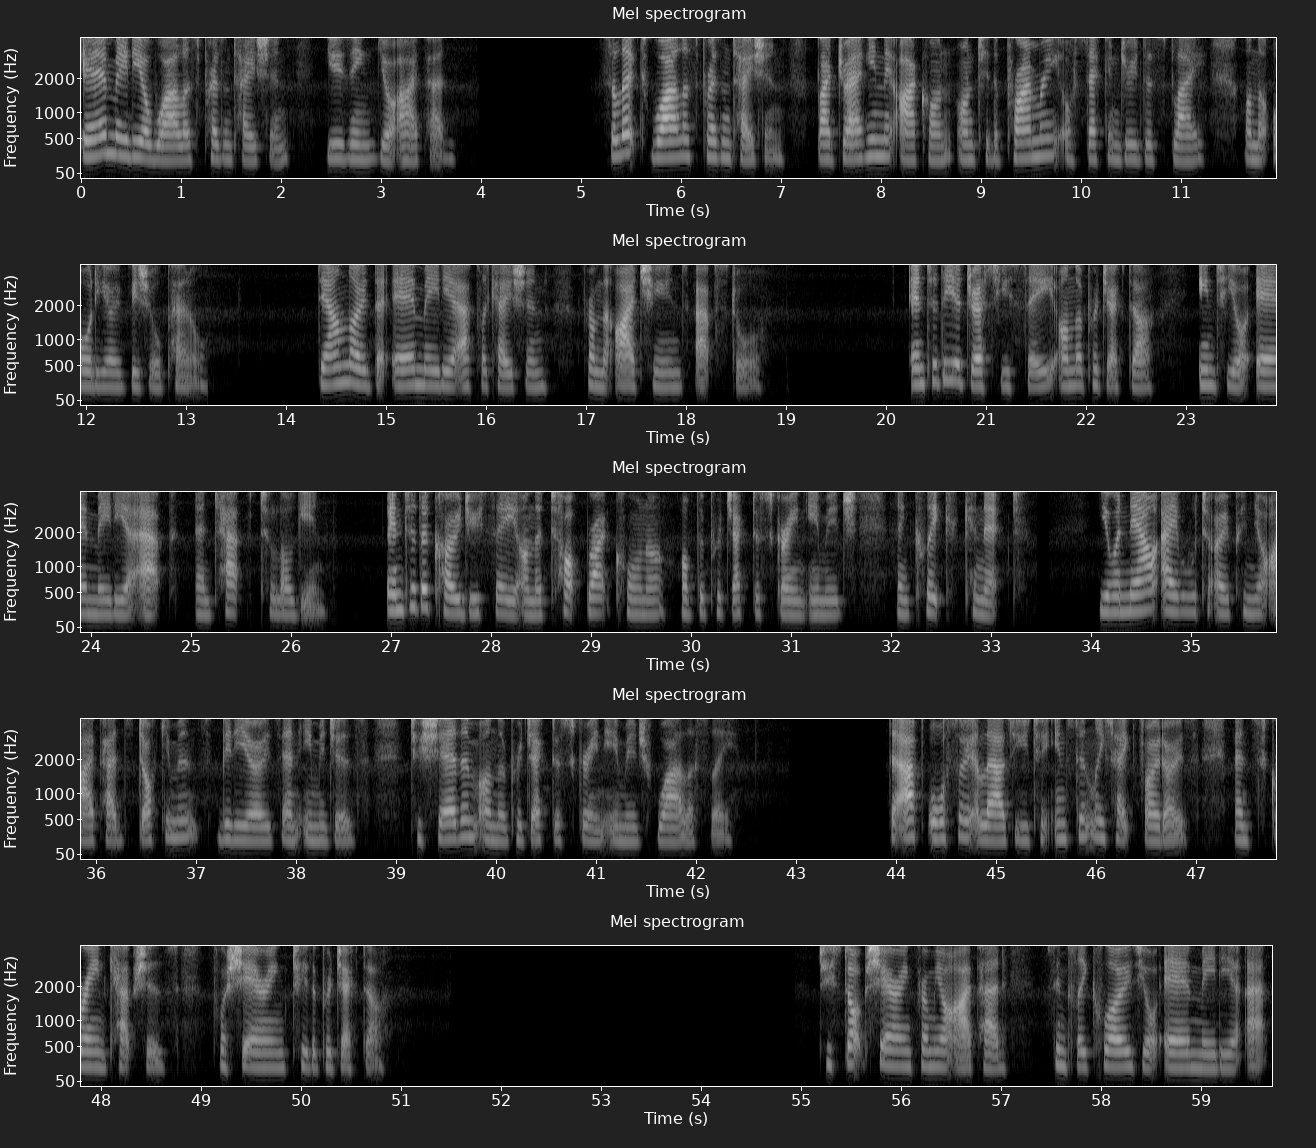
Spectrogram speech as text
AirMedia Wireless presentation using your iPad. Select Wireless Presentation by dragging the icon onto the primary or secondary display on the audio visual panel. Download the AirMedia application from the iTunes App Store. Enter the address you see on the projector into your AirMedia app and tap to log in. Enter the code you see on the top right corner of the projector screen image and click Connect. You are now able to open your iPad's documents, videos and images to share them on the projector screen image wirelessly. The app also allows you to instantly take photos and screen captures for sharing to the projector. To stop sharing from your iPad, simply close your AirMedia app.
